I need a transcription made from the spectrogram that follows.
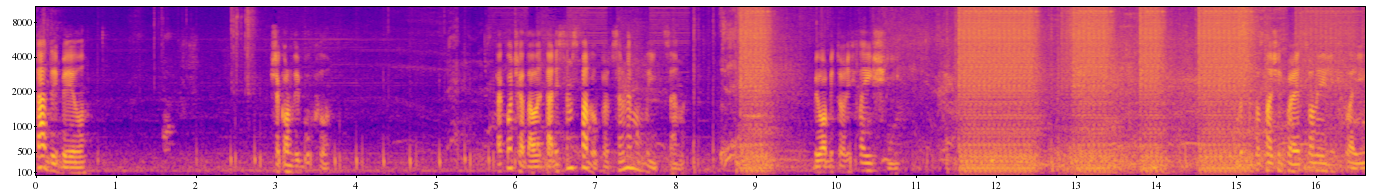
Tady byl. Však on vybuchl. Tak počkat, ale tady jsem spadl, proč jsem nemohl jít sem? Bylo by to rychlejší. Budu se to snažit projet co nejrychleji.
